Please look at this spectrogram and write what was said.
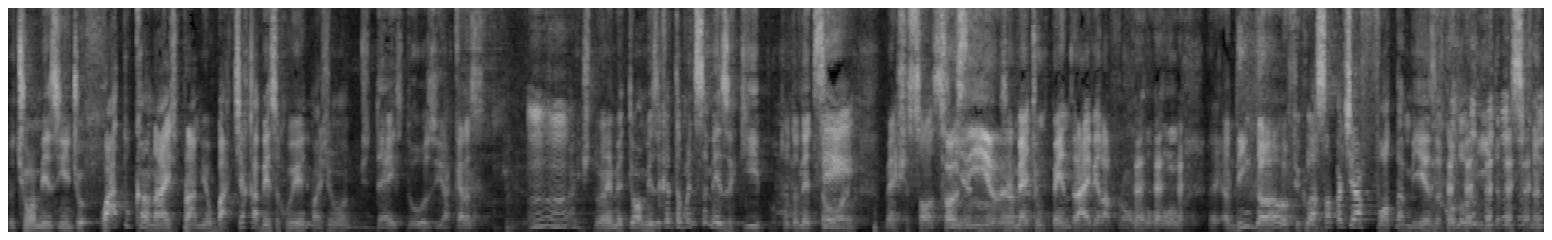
Eu tinha uma mesinha de quatro canais, para mim eu bati a cabeça com ele, imagina de 10, 12, aquelas. Uhum. A gente no elemento tem uma mesa que é tamanho dessa mesa aqui, pô, toda eletrônica, Sim. mexe sozinha. Sozinho, Você né? mete um pendrive e ela. é lindão, eu fico lá só para tirar foto da mesa, colorida, piscando.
